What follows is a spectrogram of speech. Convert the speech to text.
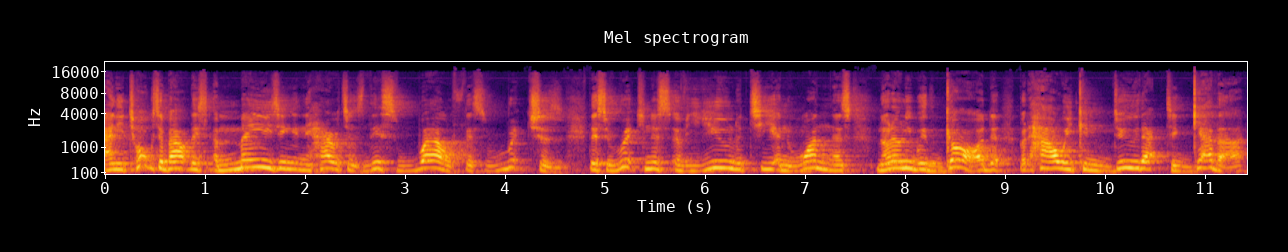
And he talks about this amazing inheritance, this wealth, this riches, this richness of unity and oneness, not only with God, but how we can do that together.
